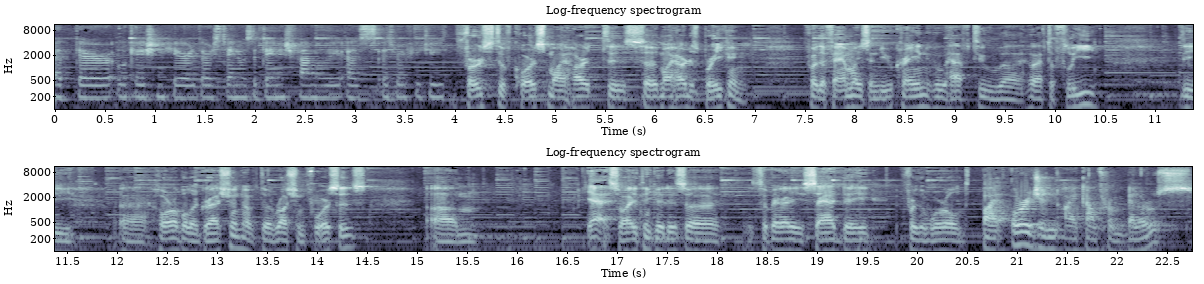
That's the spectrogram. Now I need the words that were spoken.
at their location here. They're staying with a Danish family as, as refugees. First, of course, my heart is uh, my heart is breaking for the families in Ukraine who have to uh, who have to flee the uh, horrible aggression of the Russian forces. Um, yeah, so I think it is a it's a very sad day for the world. By origin, I come from Belarus,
